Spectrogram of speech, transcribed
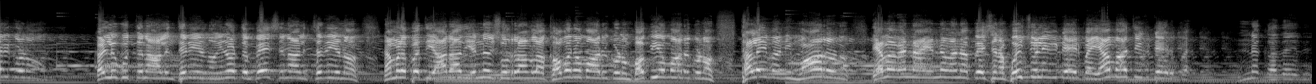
இருக்கணும். கல்லு குத்தினாலும் தெரியணும். இன்னொருத்தன் பேசினாலும் தெரியணும். நம்மளை பத்தி யாராவது என்ன சொல்றாங்களோ கவனமா இருக்கணும் பவ்யமா இருக்கணும். தலைவன் நீ மாறணும். எவன் வேணா என்ன வேணா பேசினா பொய் சொல்லிக்கிட்டே இருப்பேன் ஏமாத்திக்கிட்டே இருப்பேன். என்ன கதை இது?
